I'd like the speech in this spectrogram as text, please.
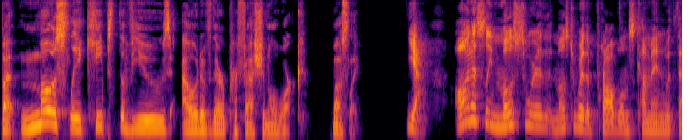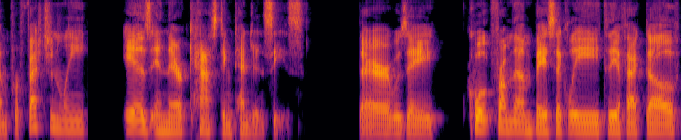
but mostly keeps the views out of their professional work. Mostly. Yeah. Honestly, most where the, most of where the problems come in with them professionally is in their casting tendencies. There was a quote from them basically to the effect of,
